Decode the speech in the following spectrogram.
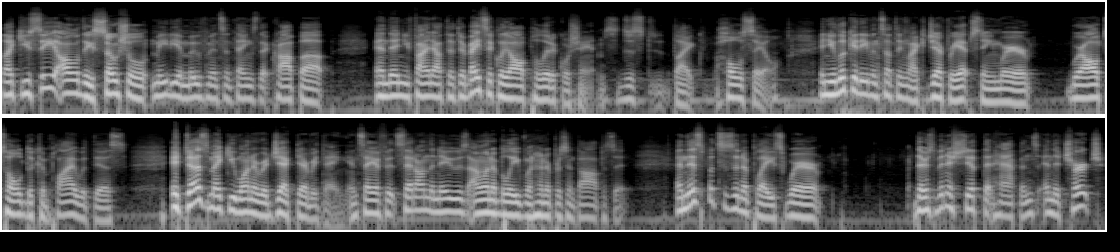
Like you see all of these social media movements and things that crop up, and then you find out that they're basically all political shams, just like wholesale. And you look at even something like Jeffrey Epstein, where we're all told to comply with this. It does make you want to reject everything and say, if it's said on the news, I want to believe 100% the opposite. And this puts us in a place where there's been a shift that happens, and the church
